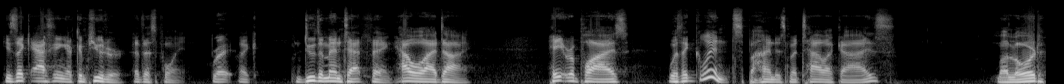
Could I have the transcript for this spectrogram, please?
He's like asking a computer at this point. Right. Like, do the Mentat thing. How will I die? Hayt replies with a glint behind his metallic eyes My lord,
